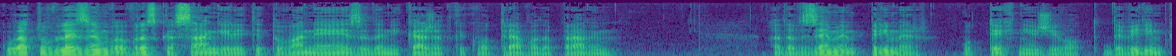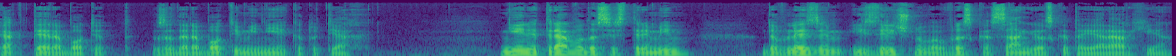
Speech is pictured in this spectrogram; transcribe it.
Когато влезем във връзка с ангелите, това не е за да ни кажат какво трябва да правим, а да вземем пример от техния живот, да видим как те работят, за да работим и ние като тях. Ние не трябва да се стремим да влезем изрично във връзка с ангелската иерархия,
